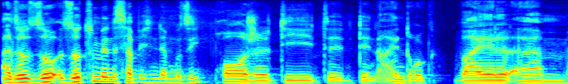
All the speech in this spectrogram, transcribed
Also so, so zumindest habe ich in der Musikbranche die, die, den Eindruck, weil ähm,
